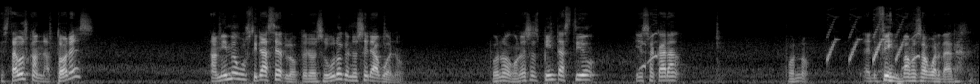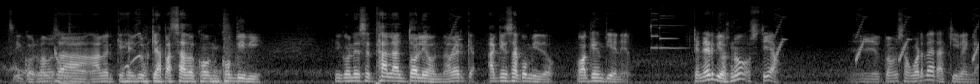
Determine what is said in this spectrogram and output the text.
¿Está buscando actores? A mí me gustaría hacerlo, pero seguro que no sería bueno. Pues no, con esas pintas, tío, y esa cara... Pues no. En fin, vamos a guardar. Chicos, vamos a, ver qué es lo que ha pasado con, con Vivi. Y con ese tal Alto León. A ver a quién se ha comido. O a quién tiene. Qué nervios, ¿no? Hostia. Eh, vamos a guardar aquí, venga.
